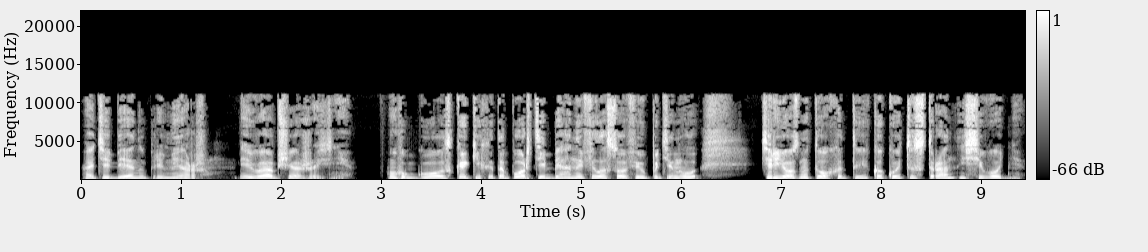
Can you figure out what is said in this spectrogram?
«О тебе, например, и вообще о жизни». «Ого, с каких это пор тебя на философию потянуло? Серьезно, Тоха, ты какой-то странный сегодня.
